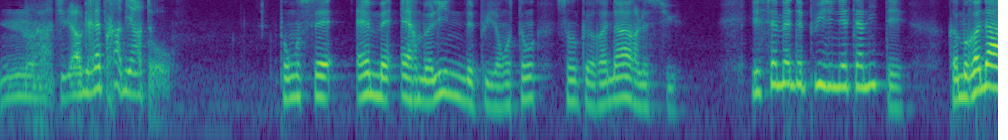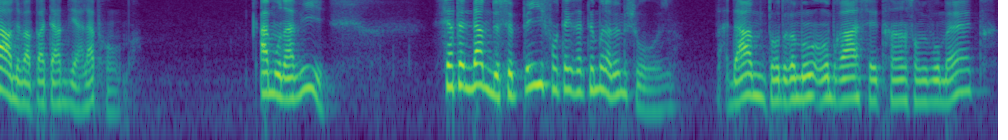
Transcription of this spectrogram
Ah, tu le regretteras bientôt. Poncet aimait Hermeline depuis longtemps sans que Renard le sût. Il s'aimait depuis une éternité, comme Renard ne va pas tarder à l'apprendre. À mon avis, certaines dames de ce pays font exactement la même chose. La dame tendrement embrasse et étreint son nouveau maître.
